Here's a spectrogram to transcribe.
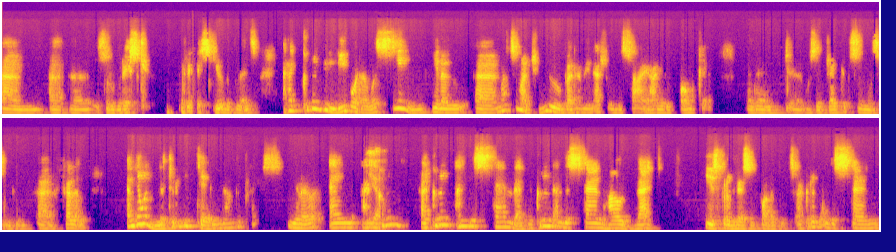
um, uh, uh, sort of rescue rescue the place. And I couldn't believe what I was seeing, you know, uh, not so much you, but I mean, actually, the Desai, Heinrich Bohmke, and uh, was it Jacobson or something, uh, fellow. And they were literally tearing down the place, you know, and I yeah. couldn't, I couldn't understand that. I couldn't understand how that is progressive politics. I couldn't understand,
